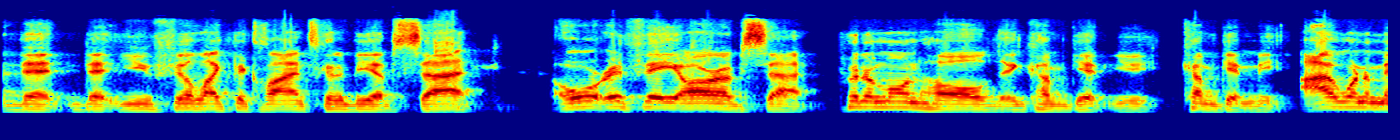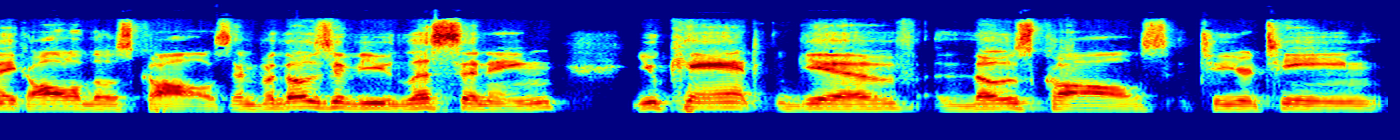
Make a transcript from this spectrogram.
that that you feel like the client's going to be upset, or if they are upset, put them on hold and come get you. Come get me. I want to make all of those calls. And for those of you listening, you can't give those calls to your team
